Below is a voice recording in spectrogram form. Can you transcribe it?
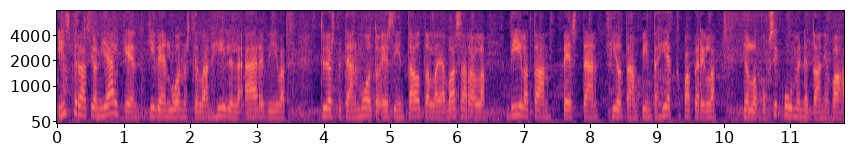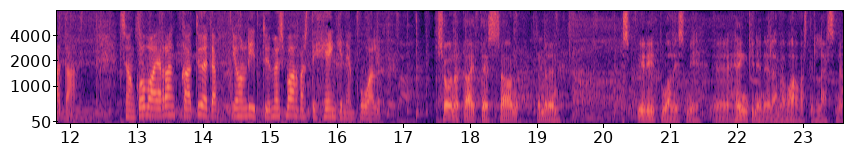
Inspiraation jälkeen kiveen luonnostellaan hiilellä ääriviivat, työstetään muoto esiin tautalla ja vasaralla, viilataan, pestään, hiotaan pinta hiekkapaperilla ja lopuksi kuumennetaan ja vahataan. Se on kovaa ja rankkaa työtä, johon liittyy myös vahvasti henkinen puoli. Shona-taiteessa on tämmöinen spiritualismi, eh, henkinen elämä vahvasti läsnä.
